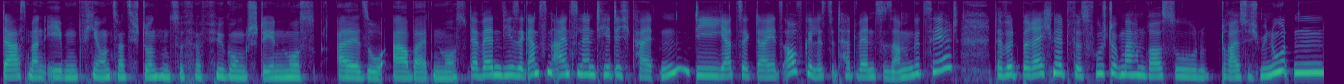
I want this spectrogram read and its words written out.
dass man eben 24 Stunden zur Verfügung stehen muss, also arbeiten muss. Da werden diese ganzen einzelnen Tätigkeiten, die Jacek da jetzt aufgelistet hat, werden zusammengezählt. Da wird berechnet, fürs Frühstück machen brauchst du 30 Minuten,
